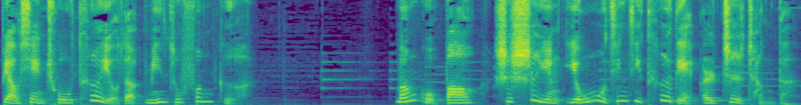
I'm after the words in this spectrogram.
表现出特有的民族风格。蒙古包是适应游牧经济特点而制成的。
